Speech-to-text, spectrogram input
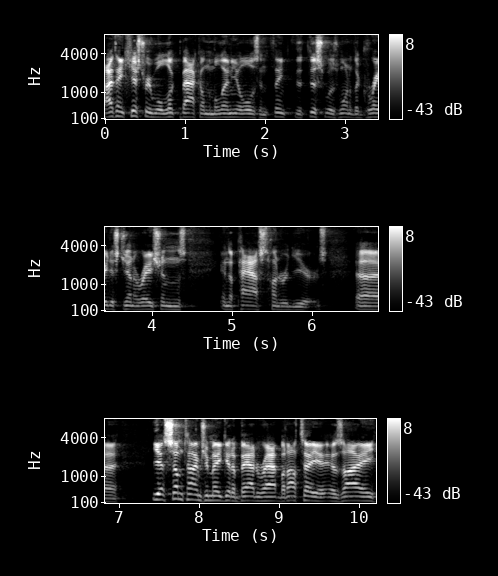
I think history will look back on the millennials and think that this was one of the greatest generations in the past hundred years. Uh, Yes, sometimes you may get a bad rap, but I'll tell you, as I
